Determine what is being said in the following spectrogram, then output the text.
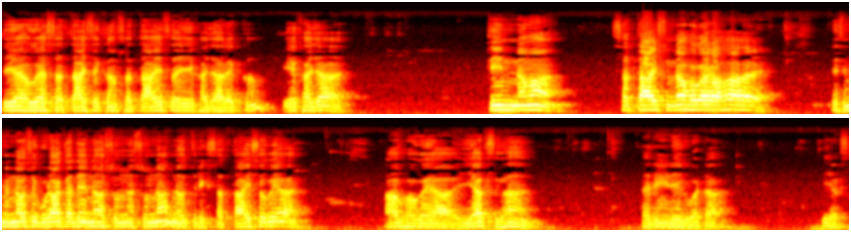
तो यह हो गया सत्ताईस एकम सत्ताईस है एक हज़ार एकम एक हज़ार। तीन नवा, सत्ताईस नौ होगा रहा है। इसमें नौ से गुणा कर दें, नौ शून्य शून्य, नौ तरीक सत्ताईस हो गया। अब हो गया यक्स घन, ऋण एक बटा यक्स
